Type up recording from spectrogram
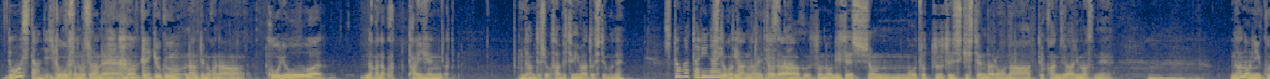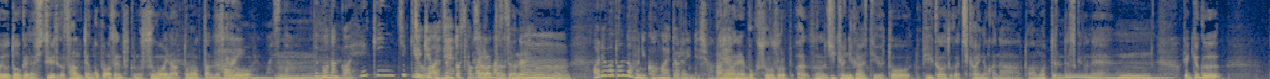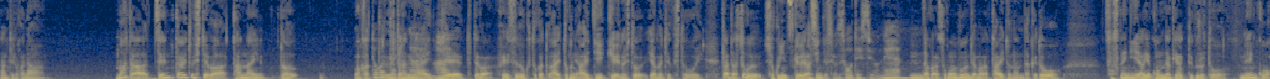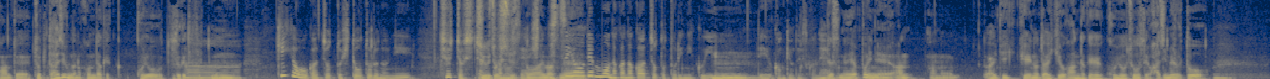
どうしたんでしょうどうしたんでしょうね。まあ結局、なんていうのかな、雇用はなかなか大変なんでしょう、サービス現場としてもね。人が足りない人が足りない。ただ、そのリセッションをちょっとずつ意識してんだろうなって感じはありますね。なのに雇用統計の失業率が3.5%ってもすごいなと思ったんですけど、はい、でもなんか平均時給はちょっと下がりましたね、ね。うん、あれはどんなふうに考えたらいいんでしょうね。あれはね僕そろそろあその時給に関して言うとピークアウトが近いのかなとは思ってるんですけどね。うん。結局なんていうのかな。まだ全体としては足んない分かってる足んない。で、はい、例えばフェイスブックとかと特に IT 系の人辞めていく人多い。ただすぐ職に就けるらしいんですよね。そうですよね、うん、だからそこの部分ではまだタイトなんだけどさすがに利上げこんだけやってくると年後半ってちょっと大丈夫なの？こんだけ雇用を続けてて、うん、企業がちょっと人を取るのに躊躇しちゃう可能性。躊躇あります、ね、必要でもなかなかちょっと取りにくいっていう環境ですかね。うん、ですね。やっぱりねああの IT 系の大企業があんだけ雇用調整を始めると、うん、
